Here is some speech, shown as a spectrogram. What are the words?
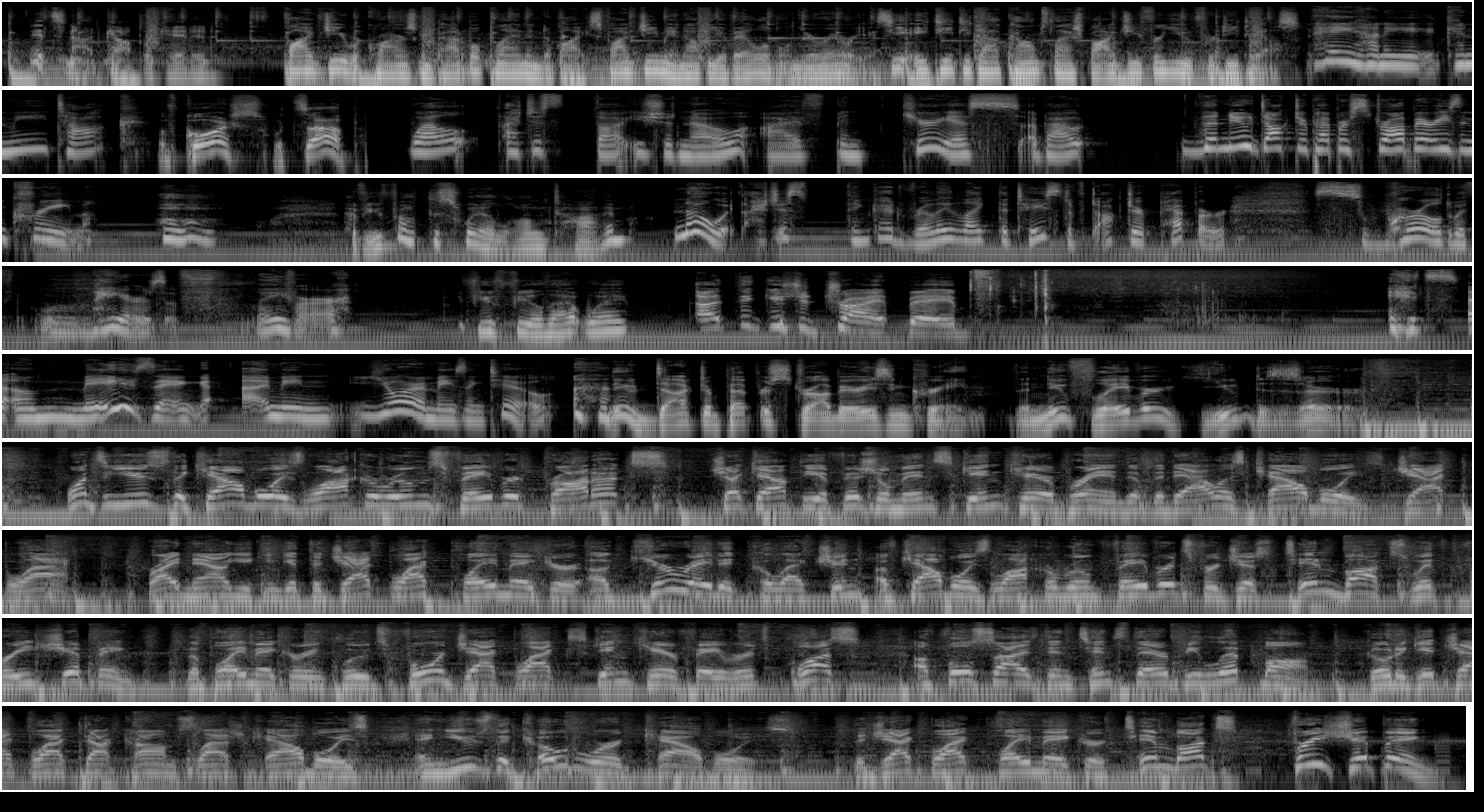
It's not complicated. 5G requires compatible plan and device. 5G may not be available in your area. See att.com slash 5G for you for details. Hey, honey, can we talk? Of course. What's up? Well, I just thought you should know I've been curious about the new Dr. Pepper strawberries and cream. Have you felt this way a long time? No, I just think I'd really like the taste of Dr. Pepper, swirled with layers of flavor. If you feel that way, I think you should try it, babe. It's amazing. I mean, you're amazing too. new Dr. Pepper strawberries and cream. The new flavor you deserve. Want to use the Cowboys locker room's favorite products? Check out the official men's skincare brand of the Dallas Cowboys, Jack Black. Right now, you can get the Jack Black Playmaker, a curated collection of Cowboys locker room favorites for just 10 bucks with free shipping. The Playmaker includes four Jack Black skincare favorites plus a full-sized intense therapy lip balm. Go to getjackblack.com slash cowboys and use the code word cowboys. The Jack Black Playmaker, 10 bucks, free shipping.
